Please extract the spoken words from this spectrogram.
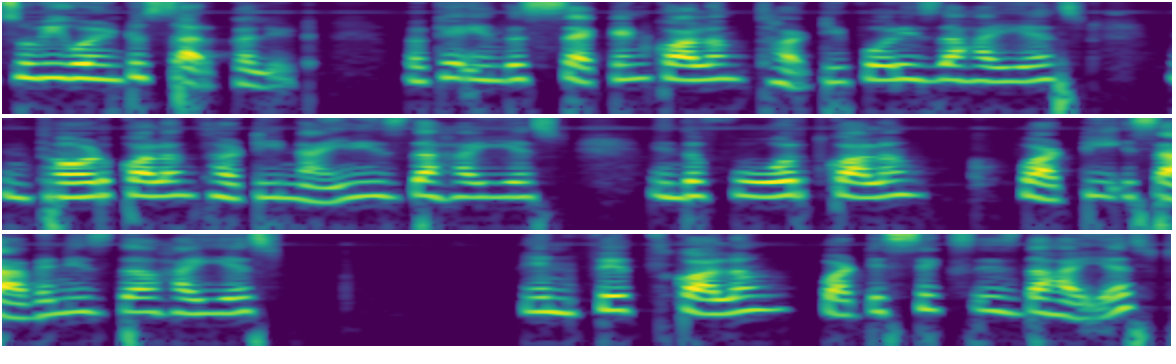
So we're going to circle it. Okay in the second column 34 is the highest. In third column 39 is the highest. In the fourth column 47 is the highest. In fifth column 46 is the highest.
